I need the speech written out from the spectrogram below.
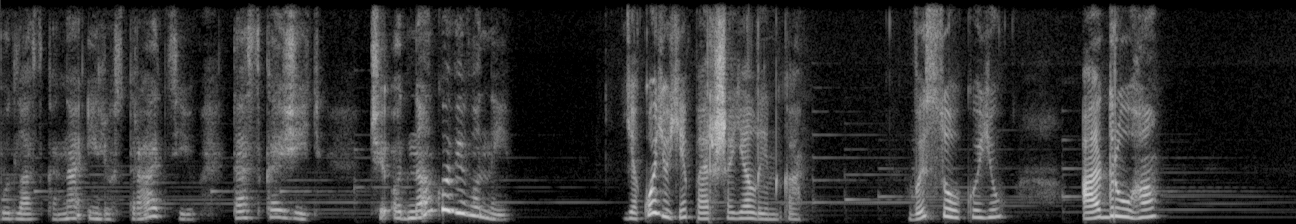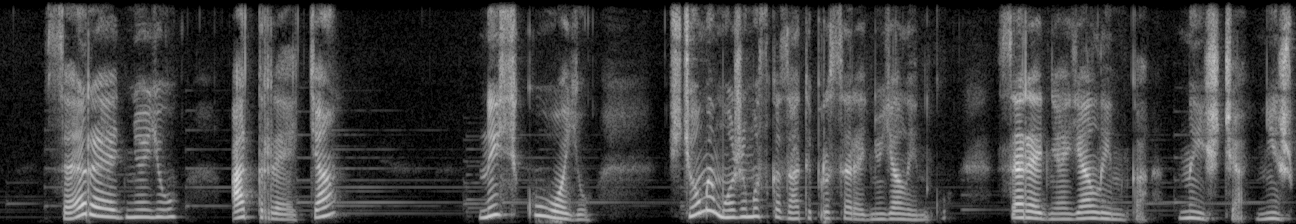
будь ласка, на ілюстрацію та скажіть, чи однакові вони? Якою є перша ялинка? Високою, а друга середньою, а третя низькою. Що ми можемо сказати про середню ялинку? Середня ялинка нижча, ніж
